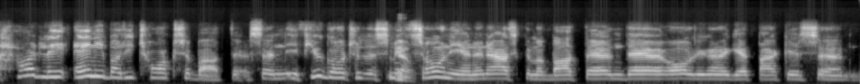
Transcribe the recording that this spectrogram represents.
hardly anybody talks about this. And if you go to the Smithsonian no. and ask them about them, they're all you're going to get back is um,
